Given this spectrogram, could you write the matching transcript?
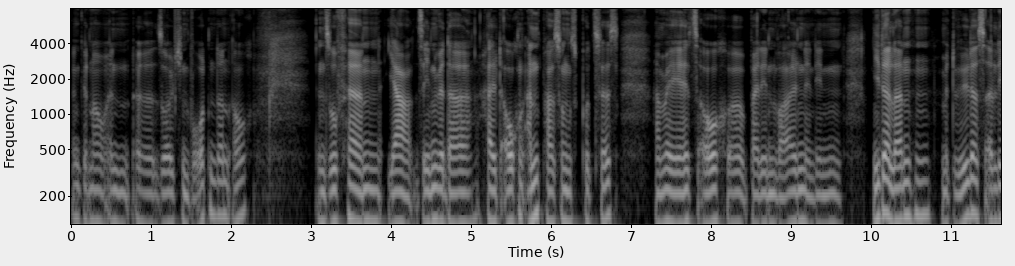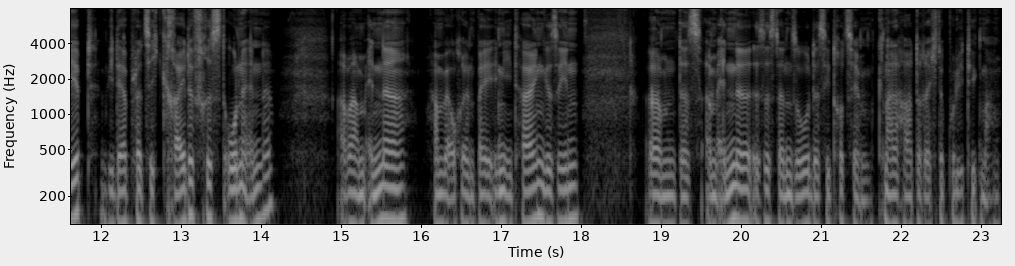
genau in äh, solchen Worten dann auch. Insofern, ja, sehen wir da halt auch einen Anpassungsprozess. Haben wir jetzt auch äh, bei den Wahlen in den Niederlanden mit Wilders erlebt, wie der plötzlich Kreide frisst ohne Ende. Aber am Ende haben wir auch in, bei, in Italien gesehen, ähm, dass am Ende ist es dann so, dass sie trotzdem knallharte rechte Politik machen.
